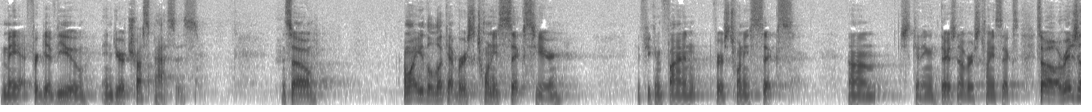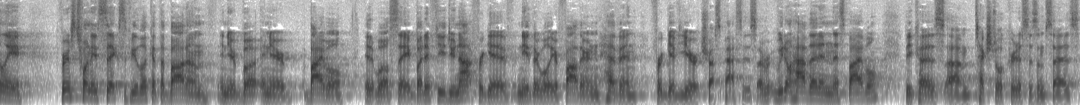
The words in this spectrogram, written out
may forgive you and your trespasses. And so, I want you to look at verse 26 here. If you can find verse 26. Um, just kidding. There's no verse 26. So originally, verse 26, if you look at the bottom in your book in your Bible, it will say, "But if you do not forgive, neither will your Father in heaven forgive your trespasses." Uh, we don't have that in this Bible because um, textual criticism says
